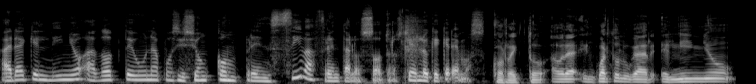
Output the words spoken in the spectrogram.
hará que el niño adopte una posición comprensiva frente a los otros, que es lo que queremos. Correcto. Ahora, en cuarto lugar, el niño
